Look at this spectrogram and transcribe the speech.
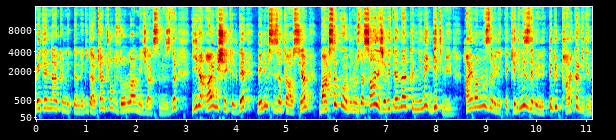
veteriner kliniklerine giderken çok zorlanmayacaksınızdır. Yine aynı şekilde benim size tavsiyem box'a koyduğunuzda sadece veteriner kliniğine gitmeyin. Hayvanınızla birlikte, kedinizle birlikte bir parka gidin,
